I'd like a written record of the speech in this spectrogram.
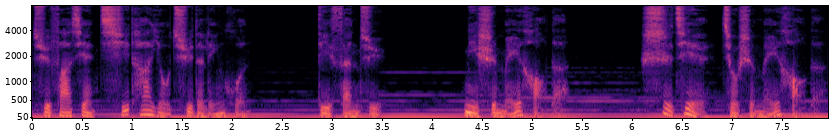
去发现其他有趣的灵魂；第三句，你是美好的，世界就是美好的。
